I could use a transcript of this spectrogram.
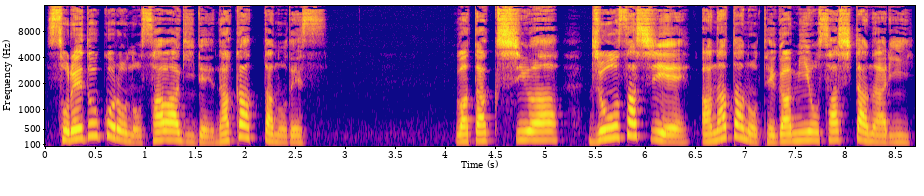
それどころの騒ぎでなかったのです。私は上査市へあなたの手紙を刺したなり、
